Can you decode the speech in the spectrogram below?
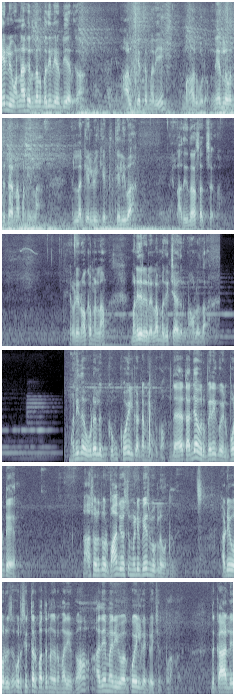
கேள்வி ஒன்றாக இருந்தாலும் பதில் எப்படியா இருக்கான் ஆளுக்கு ஏற்ற மாதிரி மாறுபடும். நேரில் வந்துட்டா என்ன பண்ணிடலாம்? எல்லா கேள்வியும் கேட்டு தெளிவாக அதுக்கு தான் சத் சங்கம் என்னுடைய நோக்கம் எல்லாம் மனிதர்கள் எல்லாம் மகிழ்ச்சியாக இருக்கணும் அவ்வளோதான் மனித உடலுக்கும் கோயில் கட்டமைப்புக்கும் இந்த தஞ்சாவூர் பெரிய கோயில் போட்டு நான் சொல்கிறது ஒரு பாஞ்சு வருஷத்துக்கு முன்னாடி ஃபேஸ்புக்கில் வந்தது. அப்படியே ஒரு ஒரு சித்தர் பத்தனுங்கிற மாதிரி இருக்கும். அதே மாதிரி கோயில் கட்டி வச்சுருப்பாங்க. இந்த காடு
